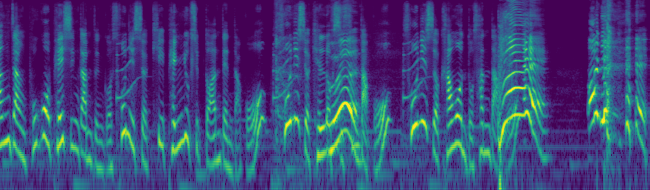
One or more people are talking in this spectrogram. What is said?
당장 보고 배신감 든 거 손이셔 키 160도 안 된다고? 손이셔 갤럭시 왜? 쓴다고? 손이셔 강원도 산다고? 왜? 아니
